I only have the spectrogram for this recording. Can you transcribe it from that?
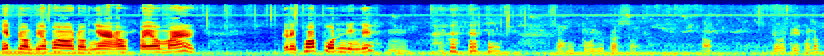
เฮ็ดดอกเดียวบ่เอาดอกหญ้าเอาไปเอามาก็ได้พอปนอย่างนี้อืมสองตัวอยู่ปลาสวยเอาเดี๋ยวเอาทิ้งมาลูก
